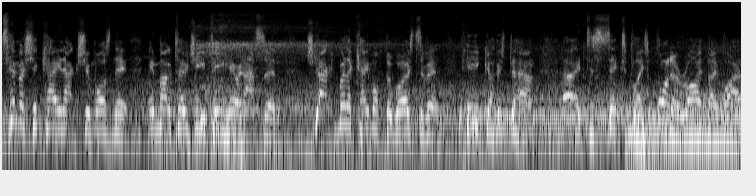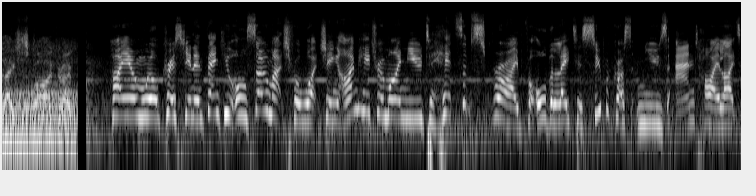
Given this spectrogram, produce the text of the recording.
Timmer chicane action, wasn't it, in MotoGP here in Assen. Jack Miller came off the worst of it. He goes down uh, into sixth place. What a ride, by. Hi, I'm Will Christian, and thank you all so much for watching. I'm here to remind you to hit subscribe for all the latest Supercross news and highlights.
